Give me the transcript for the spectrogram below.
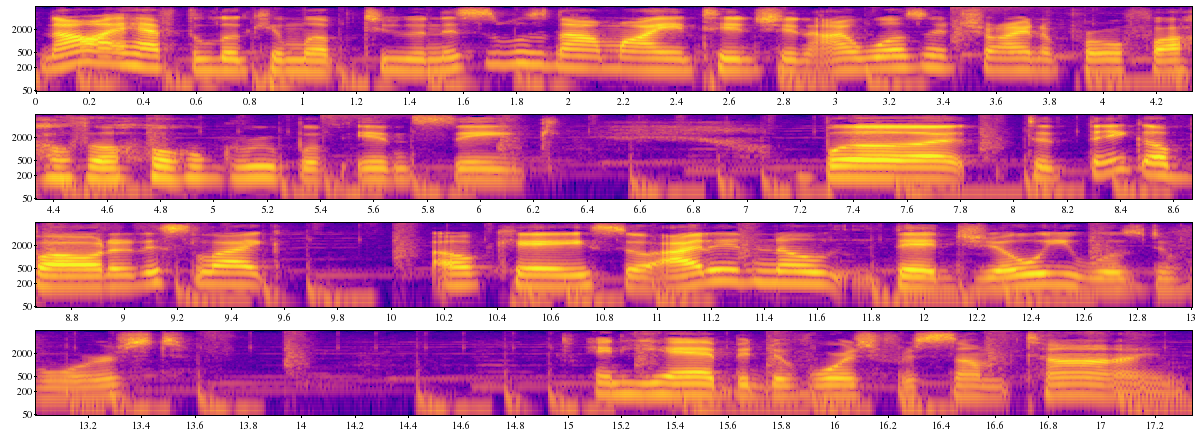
Now I have to look him up too, and this was not my intention. I wasn't trying to profile the whole group of NSYNC, but to think about it, it's like Okay, so I didn't know that Joey was divorced. And he had been divorced for some time.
